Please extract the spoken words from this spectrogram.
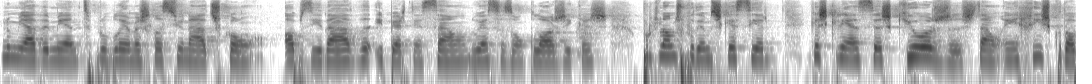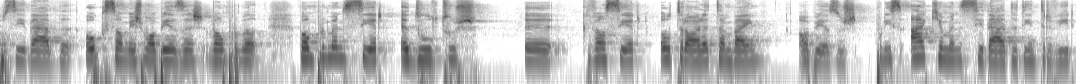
nomeadamente problemas relacionados com obesidade, hipertensão, doenças oncológicas, porque não nos podemos esquecer que as crianças que hoje estão em risco de obesidade ou que são mesmo obesas vão, vão permanecer adultos uh, que vão ser outrora também obesos. Por isso há aqui uma necessidade de intervir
